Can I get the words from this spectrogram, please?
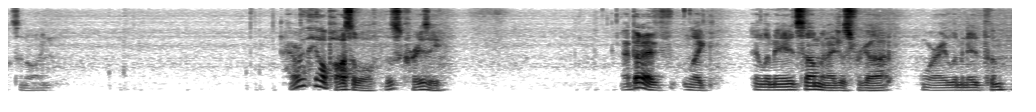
That's annoying. How are they all possible? This is crazy. I bet I've, like, eliminated some and I just forgot where I eliminated them.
